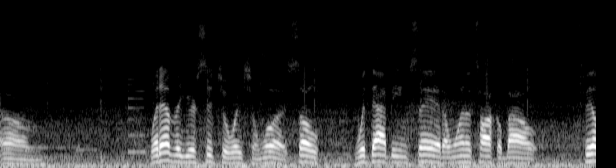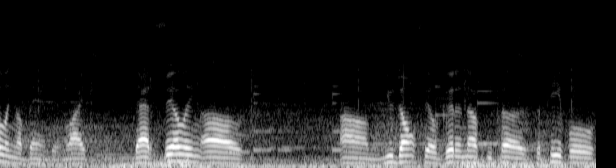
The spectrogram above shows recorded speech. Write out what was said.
um, whatever your situation was. So, with that being said, I want to talk about feeling abandoned, like that feeling of um, you don't feel good enough because the people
